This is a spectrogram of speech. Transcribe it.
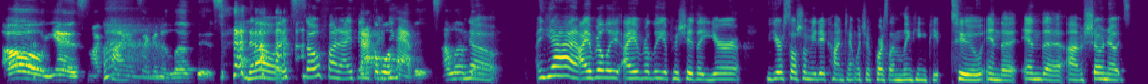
oh, yes. My clients are going to love this. no, it's so fun. I think, Stackable I think, habits. I love no, that yeah i really i really appreciate that your your social media content which of course i'm linking pe- to in the in the um, show notes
